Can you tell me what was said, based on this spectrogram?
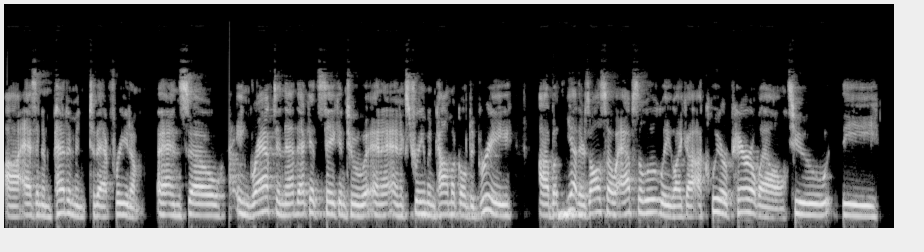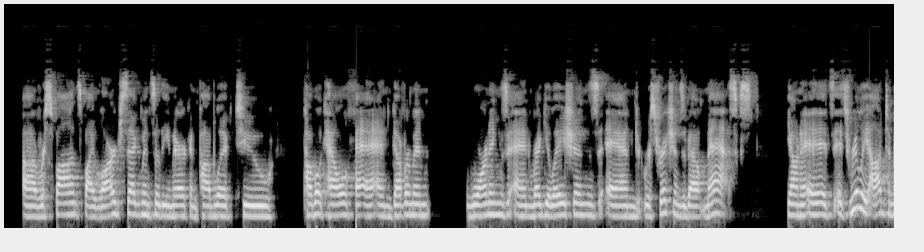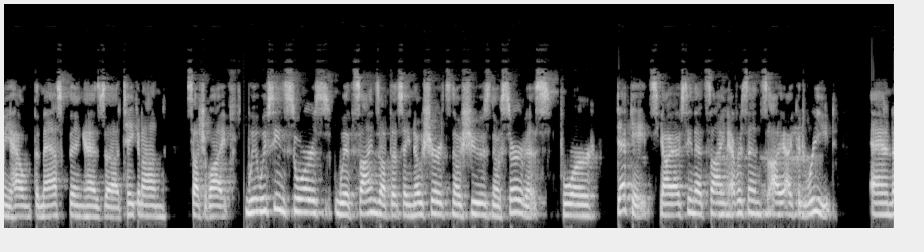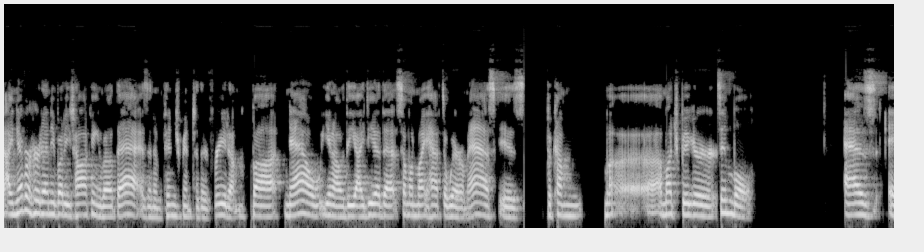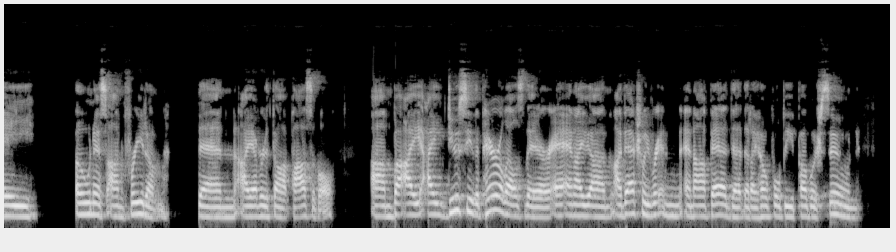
uh, as an impediment to that freedom. And so in Grafton, that, that gets taken to an, an extreme and comical degree. Uh, but yeah, there's also absolutely like a, a clear parallel to the uh, response by large segments of the American public to public health and government warnings and regulations and restrictions about masks. You know, it's it's really odd to me how the mask thing has uh, taken on such life. We, have seen stores with signs up that say no shirts, no shoes, no service for decades. You know, I've seen that sign ever since I, I could read. And I never heard anybody talking about that as an impingement to their freedom. But now, you know, the idea that someone might have to wear a mask is become uh, a much bigger symbol as a onus on freedom than I ever thought possible. Um, but I, I do see the parallels there, and I um, I've actually written an op-ed that, that I hope will be published soon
